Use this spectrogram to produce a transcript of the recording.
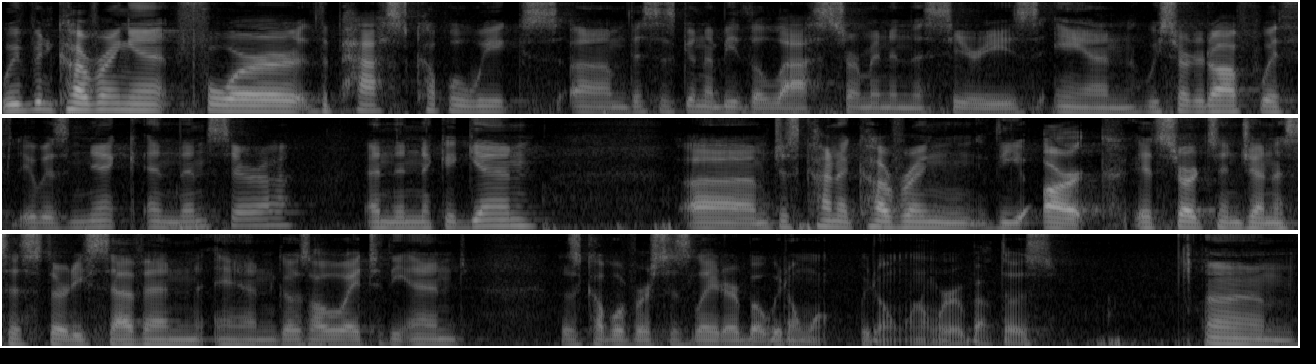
We've been covering it for the past couple weeks. Um, this is going to be the last sermon in the series. And we started off with it was Nick and then Sarah, and then Nick again. Um, just kind of covering the arc. It starts in Genesis 37 and goes all the way to the end. There's a couple verses later, but we don't want, we don't want to worry about those. Um,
